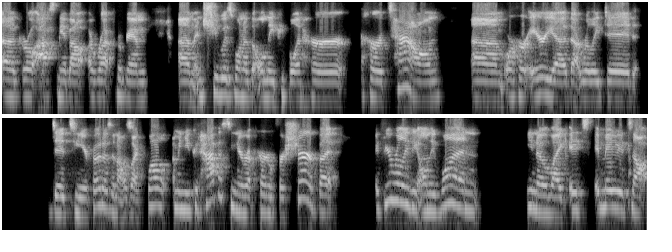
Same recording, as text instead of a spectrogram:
a girl ask me about a rep program, um, and she was one of the only people in her her town um, or her area that really did did senior photos. And I was like, well, I mean, you could have a senior rep program for sure, but if you're really the only one, you know, like it's it, maybe it's not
